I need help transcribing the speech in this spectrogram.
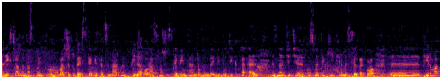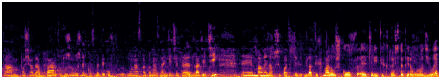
kochani, chciałabym Was poinformować, że tutaj w sklepie stacjonarnym w Pile oraz w naszym sklepie internetowym babyboutique.pl znajdziecie kosmetyki firmy Sylveco. Yy, Firma tam posiada bardzo dużo różnych kosmetyków. U nas natomiast znajdziecie te dla dzieci. Yy, Mamy na przykład tych, dla tych maluszków, yy, czyli tych, które się dopiero urodziły,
